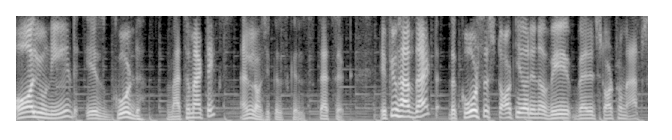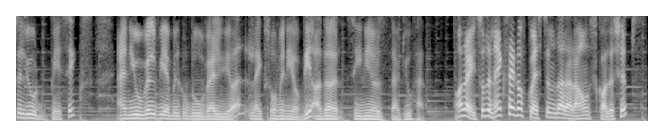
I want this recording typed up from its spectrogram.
All you need is good mathematics and logical skills. That's it. If you have that, the course is taught here in a way where it's taught from absolute basics and you will be able to do well here like so many of the other seniors that you have. Alright, so the next set of questions are around scholarships.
